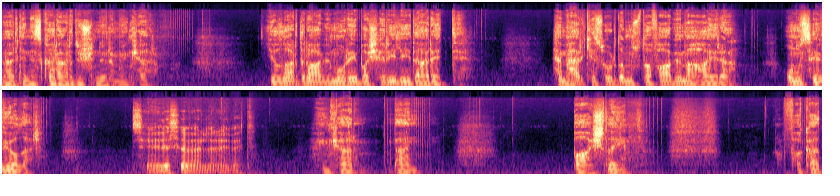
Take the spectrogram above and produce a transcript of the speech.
verdiğiniz kararı düşünüyorum hünkârım. Yıllardır abim orayı başarıyla idare etti. Hem herkes orada Mustafa abime hayran. Onu seviyorlar. Seni de severler elbet. Hünkârım ben... Bağışlayın. Fakat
